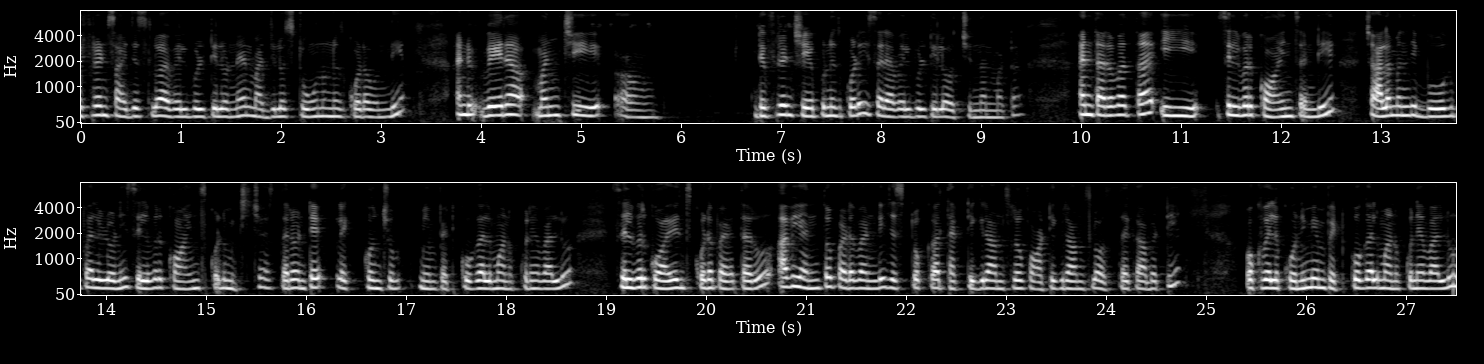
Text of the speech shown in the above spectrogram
డిఫరెంట్ సైజెస్లో అవైలబిలిటీలు ఉన్నాయి. అండ్ మధ్యలో స్టోన్ ఉన్నది కూడా ఉంది. అండ్ వేరే మంచి డిఫరెంట్ షేప్ ఉన్నది కూడా ఈసారి అవైలబిలిటీలో వచ్చిందనమాట. అండ్ తర్వాత ఈ సిల్వర్ కాయిన్స్ అండి. చాలామంది భోగిపల్లిలోని సిల్వర్ కాయిన్స్ కూడా మిక్స్ చేస్తారు. అంటే లైక్ కొంచెం మేము పెట్టుకోగలము అనుకునే వాళ్ళు సిల్వర్ కాయిన్స్ కూడా పెడతారు. అవి ఎంతో పడవండి. జస్ట్ ఒక థర్టీ గ్రామ్స్లో ఫార్టీ గ్రామ్స్లో వస్తాయి కాబట్టి ఒకవేళ కొని మేము పెట్టుకోగలం అనుకునే వాళ్ళు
